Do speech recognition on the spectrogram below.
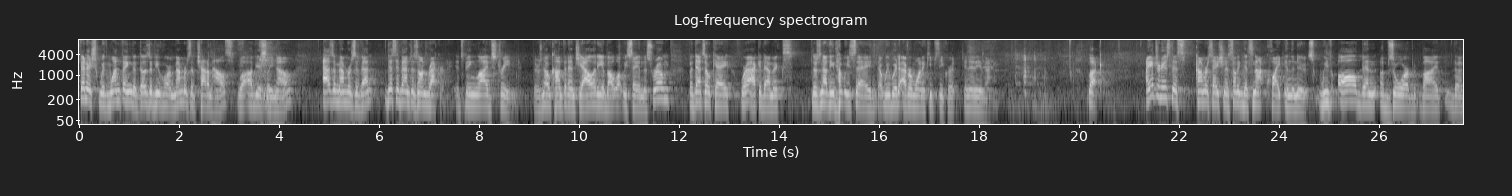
finish with one thing that those of you who are members of Chatham House will obviously know. As a members event, this event is on record. It's being live streamed. There's no confidentiality about what we say in this room, but that's okay. We're academics there's nothing that we say that we would ever want to keep secret in any event. Look, I introduced this conversation as something that's not quite in the news. We've all been absorbed by the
